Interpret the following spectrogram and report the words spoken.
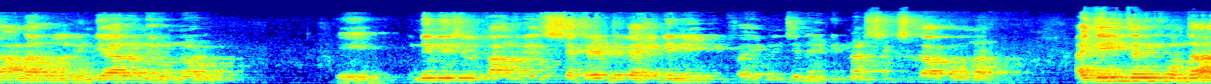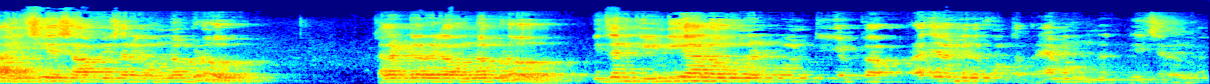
చాలా రోజులు ఇండియాలోనే ఉన్నాడు. ఈ ఇండియన్ నేషనల్ కాంగ్రెస్ సెక్రటరీగా ఎయిటీన్ ఎయిటీ ఫైవ్ నుంచి నైన్టీన్ నాట్ సిక్స్ దాకా ఉన్నాడు. అయితే ఇతనికి కొంత ఐసీఎస్ ఆఫీసర్గా ఉన్నప్పుడు కలెక్టర్గా ఉన్నప్పుడు ఇతనికి ఇండియాలో ఉన్నటువంటి యొక్క ప్రజల మీద కొంత ప్రేమ ఉన్నది నేచురల్గా.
